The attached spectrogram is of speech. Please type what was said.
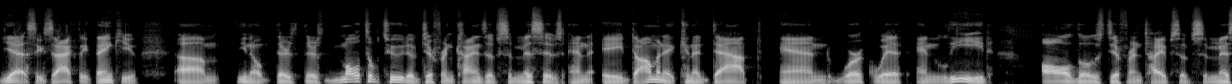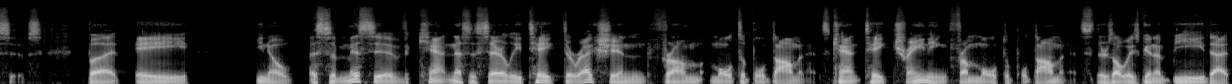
Yes, exactly. Thank you. Um, you know, there's there's multitude of different kinds of submissives, and a dominant can adapt and work with and lead all those different types of submissives. But a you know, a submissive can't necessarily take direction from multiple dominants, can't take training from multiple dominants. There's always going to be that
